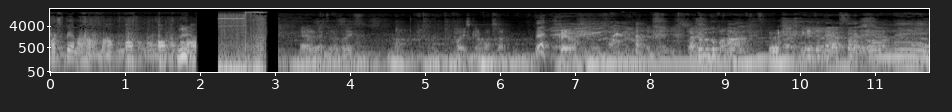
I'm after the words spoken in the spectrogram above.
Vart spelar han här? Helvete vad nice. Oj, ska det vara så? Ska jag vara? Jag kommer gå på allt. Jag kan inte läsa heller. Åh nej.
